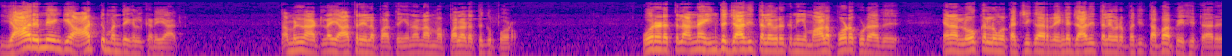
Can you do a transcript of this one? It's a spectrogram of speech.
யாருமே இங்கே ஆட்டு மந்தைகள் கிடையாது. தமிழ்நாட்டில் யாத்திரையில் பார்த்தீங்கன்னா நம்ம பல இடத்துக்கு போகிறோம் ஒரு இடத்துல அண்ணா இந்த ஜாதி தலைவருக்கு நீங்கள் மாலை போடக்கூடாது. ஏன்னா லோக்கல் உங்கள் கட்சிக்காரர் எங்கள் ஜாதி தலைவரை பற்றி தப்பாக பேசிட்டாரு.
